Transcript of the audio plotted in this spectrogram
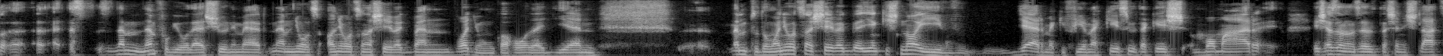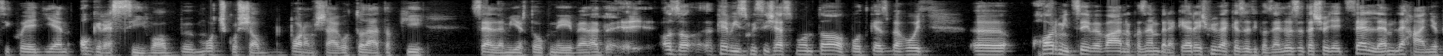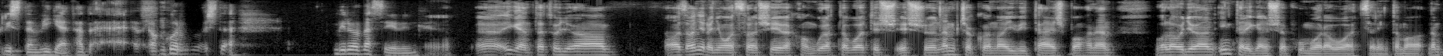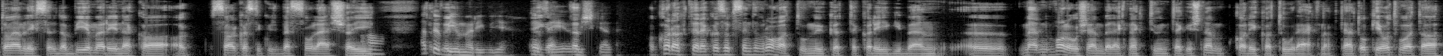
ez, ez nem, nem fog jól elsülni, mert nem 8, a 80-as években vagyunk, ahol egy ilyen nem tudom, a 80-as években ilyen kis naív gyermeki filmek készültek, és ma már, és ezen az előzetesen is látszik, hogy egy ilyen agresszívabb, mocskosabb baromságot találtak ki szellemírtók néven. Hát az a Kevin Smith is ezt mondta a podcastben, hogy ö, 30 éve várnak az emberek erre, és mivel kezdődik az előzetes, hogy egy szellem lehányja Kristen Viget. Hát e, akkor most e, miről beszélünk? Igen. Igen, tehát hogy a, az annyira 80-as évek hangulata volt, és, és nem csak a naivitásban, hanem valahogy olyan intelligensebb humora volt szerintem. A, nem tudom, emlékszel, hogy a Bill Murray-nek a, a szarkasztikus beszólásai. Aha. Hát ő Tehát, Bill Murray, ugye? Igen, ő tehát- is kell. A karakterek azok szerintem rohadtul működtek a régiben, mert valós embereknek tűntek, és nem karikatúráknak. Tehát oké, okay, ott volt a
